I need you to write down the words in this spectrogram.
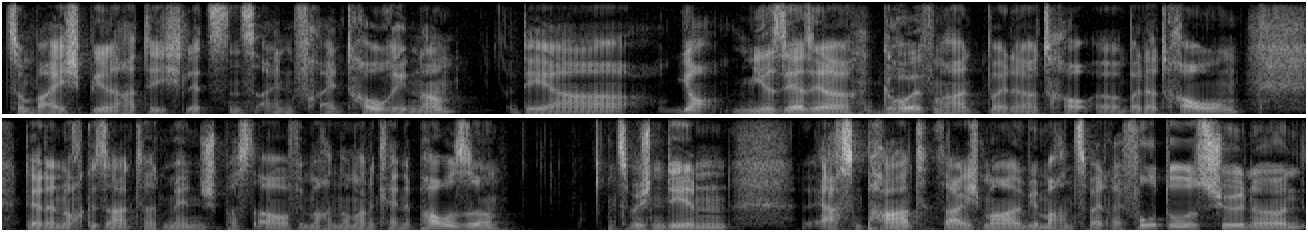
Zum Beispiel hatte ich letztens einen freien Trauredner, der ja, mir sehr, sehr geholfen hat bei der, Trau äh, bei der Trauung, der dann noch gesagt hat, Mensch, passt auf, wir machen nochmal eine kleine Pause zwischen dem ersten Part, sage ich mal. Wir machen zwei, drei Fotos, schöne,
